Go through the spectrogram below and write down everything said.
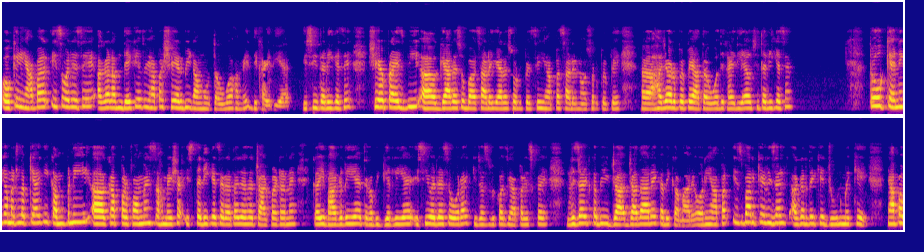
ओके यहाँ पर इस वजह से अगर हम देखें तो यहाँ पर शेयर भी डाउन होता हुआ हमें दिखाई दिया है। इसी तरीके से शेयर प्राइस भी ग्यारह सौ साढ़े ग्यारह सौ रुपए से यहाँ पर साढ़े नौ सौ रुपए पे हज़ार रुपए पे आता हुआ दिखाई दिया है। उसी तरीके से तो कहने का मतलब क्या है कि कंपनी का परफॉर्मेंस हमेशा इस तरीके से रहता है, जैसे चार्ट पैटर्न है कभी भाग रही है तो कभी गिर रही है, इसी वजह से हो रहा है कि जस्ट बिकॉज़ यहाँ पर इसका रिज़ल्ट कभी ज़्यादा आ रहे हैं, कभी कम आ रहे और यहाँ पर इस बार के रिज़ल्ट अगर देखिए जून में के, यहाँ पर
